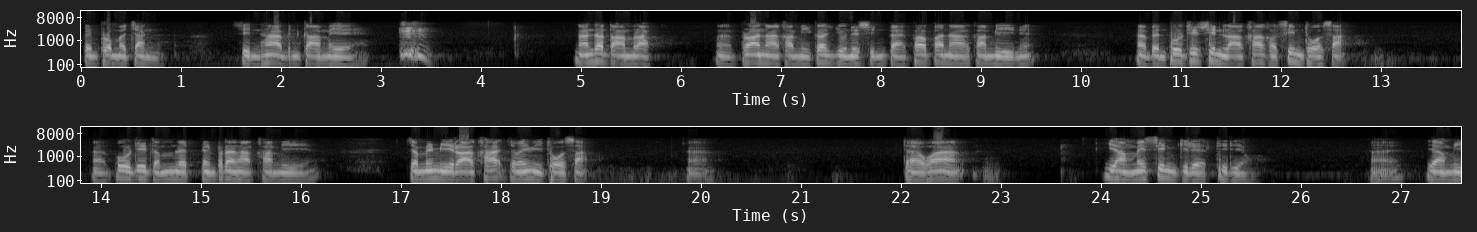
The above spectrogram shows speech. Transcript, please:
เป็นพรหมจรรย์สินห้าเป็นกาเม นั้นถ้าตามหลักพระนาคามีก็อยู่ในสินแปดพระพระนาคามีเนี่ยเป็นผู้ที่สิ้นราคะกับสิ้นโทสะผู้ที่สำเร็จเป็นพระนาคามี จะไม่มีราคะ จะไม่มีโทสะแต่ว่ายังไม่สิ้นกิเลสทีเดียวยังมี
